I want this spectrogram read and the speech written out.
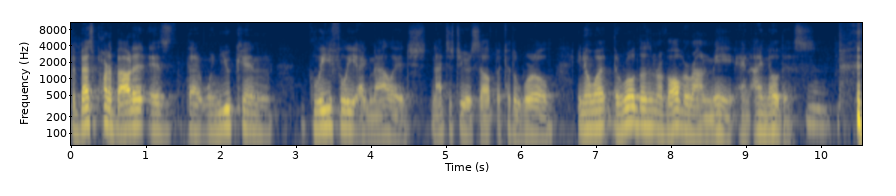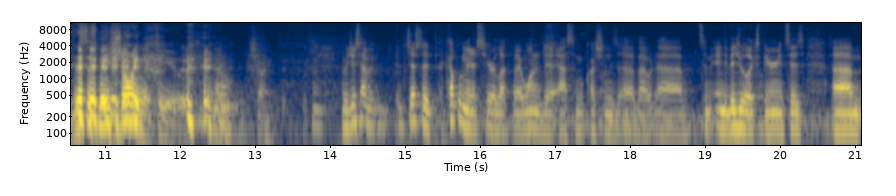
the best part about it is that when you can gleefully acknowledge, not just to yourself but to the world, you know what? The world doesn't revolve around me, and I know this. This is me showing it to you. You know. Sure. We just have just a, a couple minutes here left, but I wanted to ask some questions about uh, some individual experiences. Um,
